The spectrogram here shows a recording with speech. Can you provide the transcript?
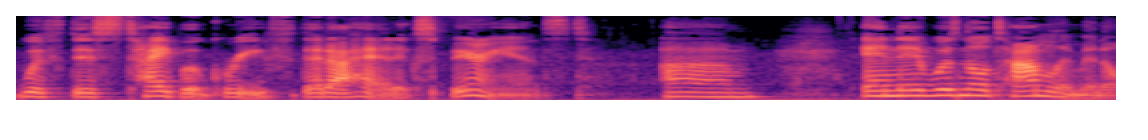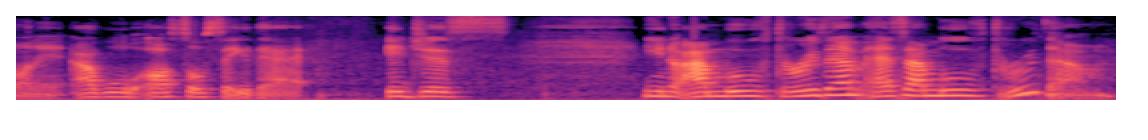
with this type of grief that I had experienced. Um, and there was no time limit on it. I will also say that. It just, you know, I moved through them as I moved through them.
